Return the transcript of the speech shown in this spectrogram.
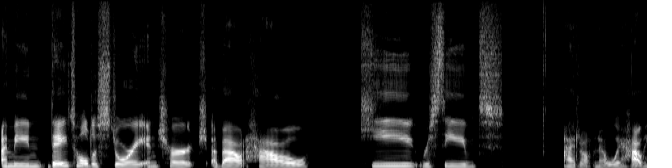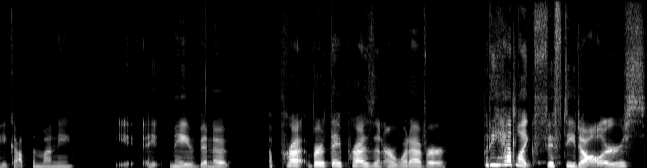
I mean, they told a story in church about how he received I don't know how he got the money. It may have been a a pre- birthday present or whatever, but he had like $50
